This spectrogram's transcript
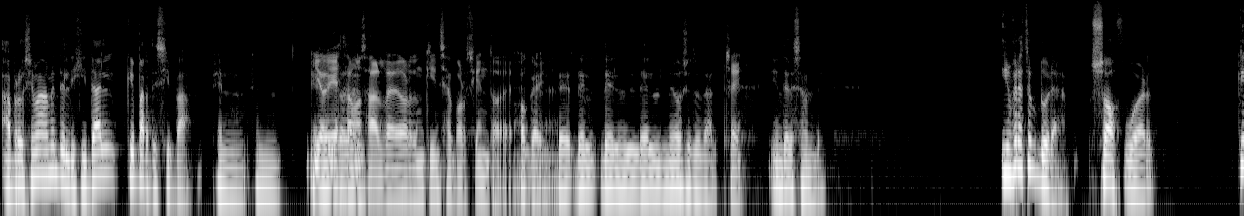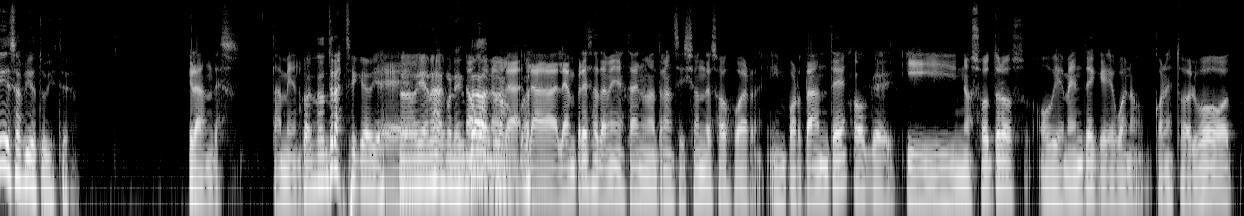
Aproximadamente el digital, ¿qué participa en, en- Y hoy el total? estamos alrededor de un 15% de... De- del, del- del negocio total. Sí. Interesante. Infraestructura, software. ¿Qué desafíos tuviste? Grandes también. Cuando entraste que había, Eh, no había nada No, conectado. bueno, no. la, la- la empresa también está en una transición de software importante. Ok, Y nosotros, obviamente, que bueno, con esto del bot,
